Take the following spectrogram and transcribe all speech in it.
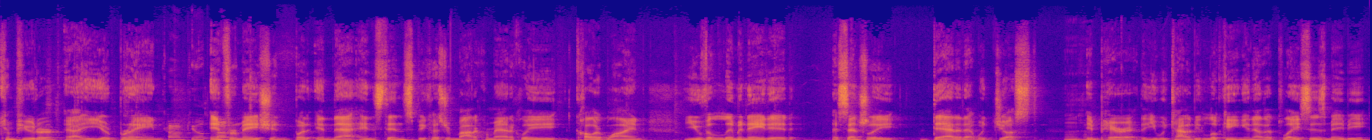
computer, i.e., your brain, information. But in that instance, because you're monochromatically colorblind, you've eliminated essentially data that would just Mm-hmm. impair it. That you would kind of be looking in other places, maybe.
